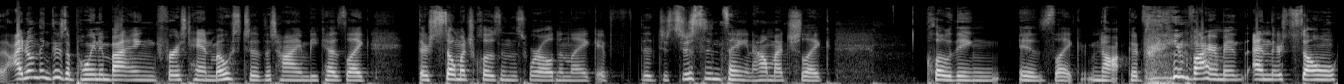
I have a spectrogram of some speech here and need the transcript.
I don't think there's a point in buying firsthand most of the time because like there's so much clothes in this world and like if it's just insane how much like clothing is like not good for the environment and there's so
